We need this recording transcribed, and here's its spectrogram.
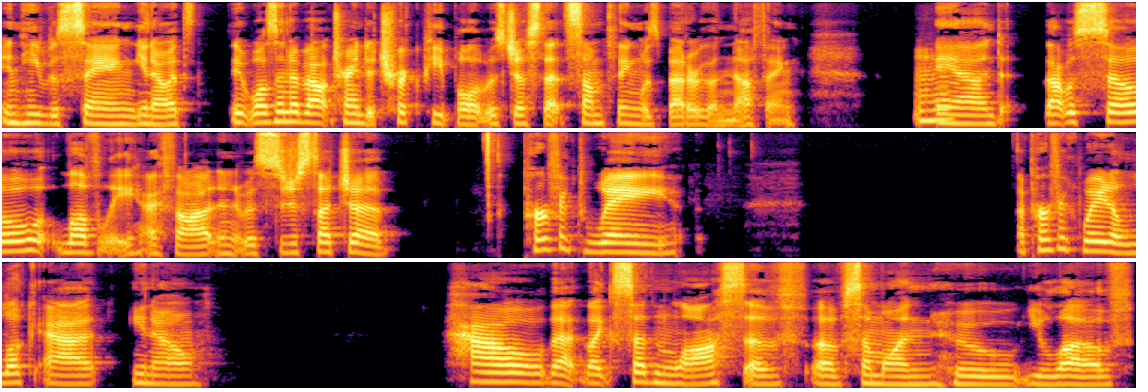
And he was saying you know it's it wasn't about trying to trick people. It was just that something was better than nothing. Mhm. and that was so lovely i thought. And it was just such a perfect way a perfect way to look at you know how that like sudden loss of of someone who you love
